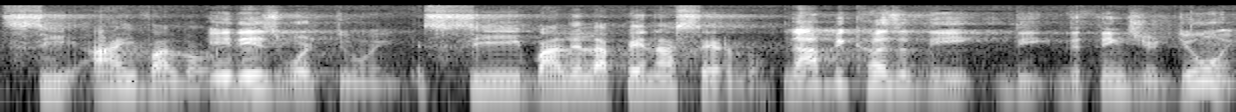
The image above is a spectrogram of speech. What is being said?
Sí hay valor. It is worth doing. Sí vale la pena hacerlo. Not because of the, the, the things you're doing.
